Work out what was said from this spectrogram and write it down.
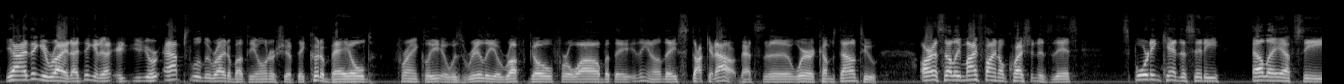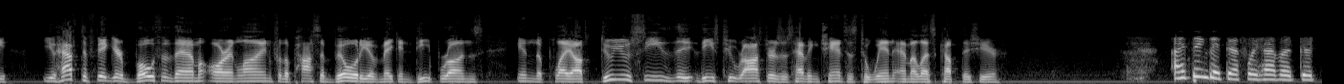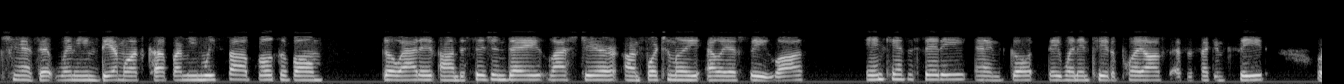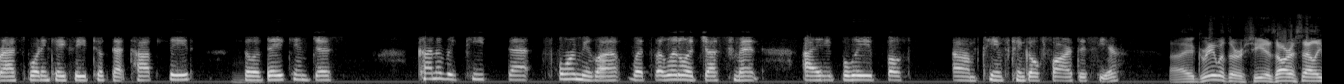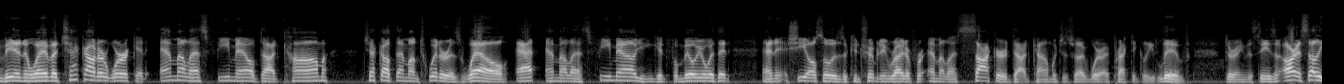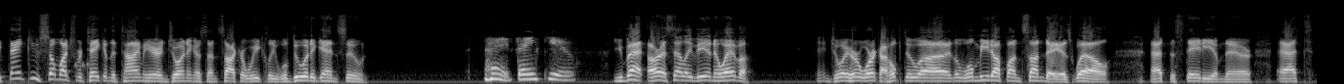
Yeah, I think you're right. I think it, uh, it, you're absolutely right about the ownership. They could have bailed. Frankly, it was really a rough go for a while, but they, you know, they stuck it out. That's the, where it comes down to. Araceli, my final question is this: Sporting Kansas City, LAFC you have to figure both of them are in line for the possibility of making deep runs in the playoffs. Do you see the, these two rosters as having chances to win MLS Cup this year? I think they definitely have a good chance at winning the MLS Cup. I mean, we saw both of them go at it on decision day last year. Unfortunately, LAFC lost in Kansas City and go they went into the playoffs as a second seed, whereas Sporting KC took that top seed. Mm-hmm. So if they can just kind of repeat that formula with a little adjustment, I believe both um, teams can go far this year. I agree with her. She is Araceli Villanueva. Check out her work at MLSfemale.com. Check out them on Twitter as well, at MLSfemale. You can get familiar with it. And she also is a contributing writer for MLSsoccer.com, which is where I practically live during the season. Araceli, thank you so much for taking the time here and joining us on Soccer Weekly. We'll do it again soon. Hey, thank you. You bet. Araceli Villanueva. Enjoy her work. I hope to. Uh, we'll meet up on Sunday as well at the stadium there at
